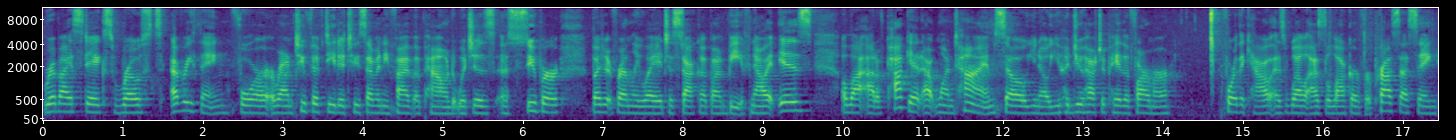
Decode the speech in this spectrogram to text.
ribeye steaks, roasts, everything for around 250 to 275 a pound, which is a super budget-friendly way to stock up on beef. Now, it is a lot out of pocket at one time, so you know you do have to pay the farmer for the cow as well as the locker for processing.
